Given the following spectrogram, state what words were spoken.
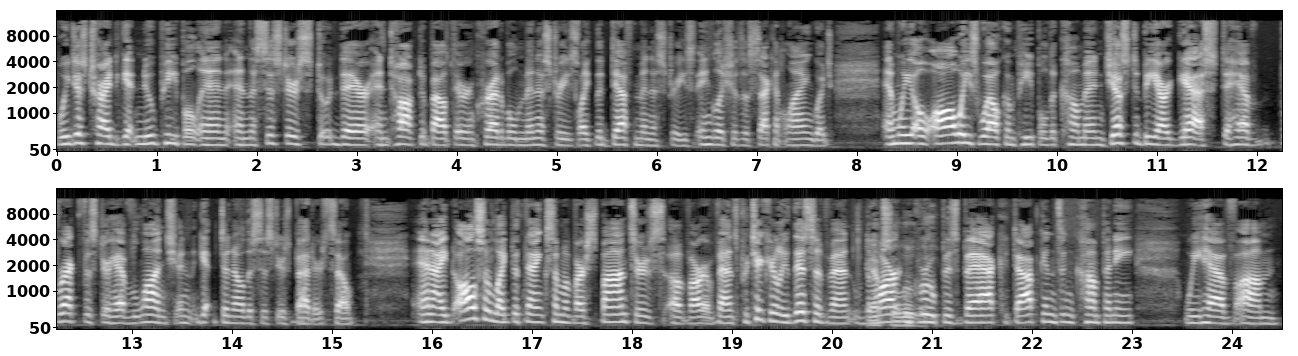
We just tried to get new people in, and the sisters stood there and talked about their incredible ministries, like the deaf ministries, English as a second language. And we always welcome people to come in just to be our guest, to have breakfast or have lunch and get to know the sisters better. So, and I'd also like to thank some of our sponsors of our events, particularly this event. The Absolutely. Martin Group is back, Dopkins and Company. We have um,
